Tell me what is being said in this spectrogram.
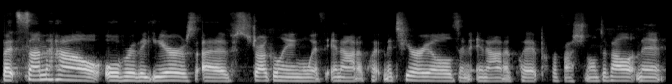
But somehow, over the years of struggling with inadequate materials and inadequate professional development,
